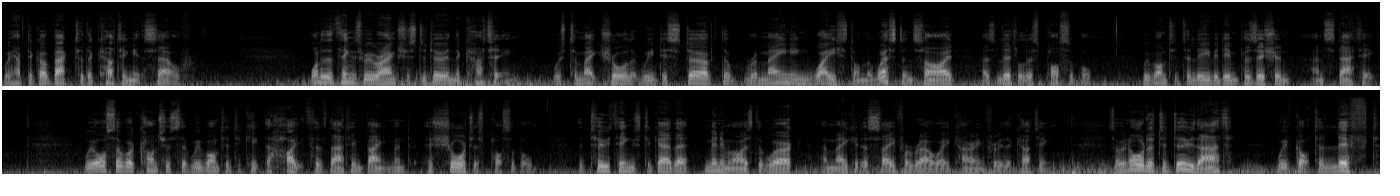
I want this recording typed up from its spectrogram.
we have to go back to the cutting itself. One of the things we were anxious to do in the cutting was to make sure that we disturbed the remaining waste on the western side as little as possible. We wanted to leave it in position and static. We also were conscious that we wanted to keep the height of that embankment as short as possible. The two things together minimise the work and make it a safer railway carrying through the cutting. So in order to do that, we've got to lift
